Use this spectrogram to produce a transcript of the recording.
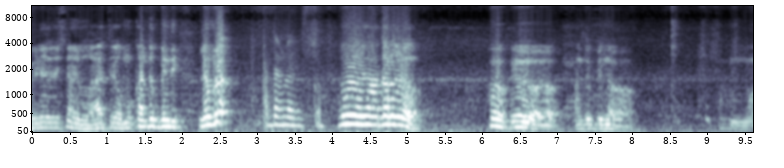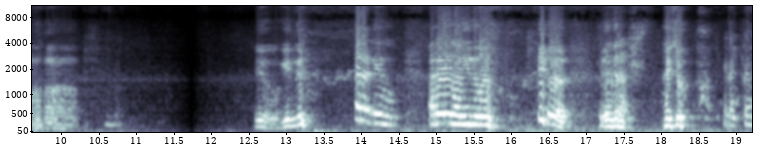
వీడియోలు చూసినా రాత్రి ముక్కు అంత ఉబ్బింది. లేవురా అద్దంలో చూసుకో. ఓ, అద్దాలు చూడు. అంత ఉబ్బిందో. అమ్మో. గింది అరే నీవు. అరే ఇల్లు ఎదురా అయ్యో. రక్తం.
